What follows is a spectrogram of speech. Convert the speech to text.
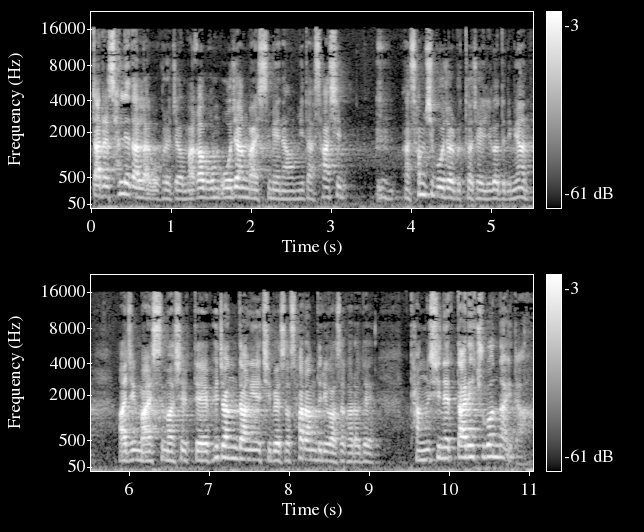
딸을 살려달라고 그러죠. 마가복음 5장 말씀에 나옵니다. 40 35절부터 아, 제가 읽어드리면 아직 말씀하실 때 회장당의 집에서 사람들이 와서 가로되 당신의 딸이 죽었나이다.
